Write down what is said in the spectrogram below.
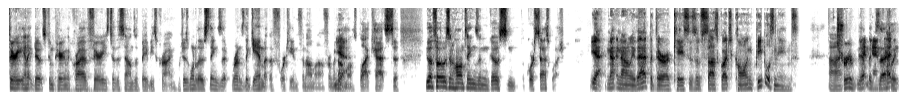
fairy anecdotes comparing the cry of fairies to the sounds of babies crying, which is one of those things that runs the gamut of Fortean phenomena from anomalous yeah. black cats to UFOs and hauntings and ghosts and of course Sasquatch. Yeah, not not only that, but there are cases of Sasquatch calling people's names. Uh, True. Yep. And, exactly. And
